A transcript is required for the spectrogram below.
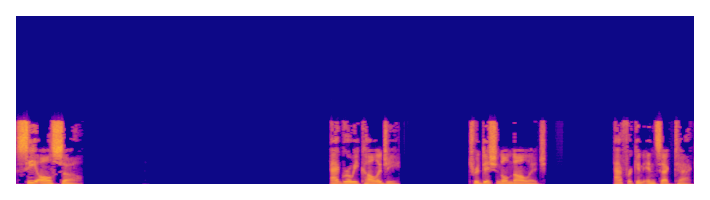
See also Agroecology Traditional knowledge African insect tech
